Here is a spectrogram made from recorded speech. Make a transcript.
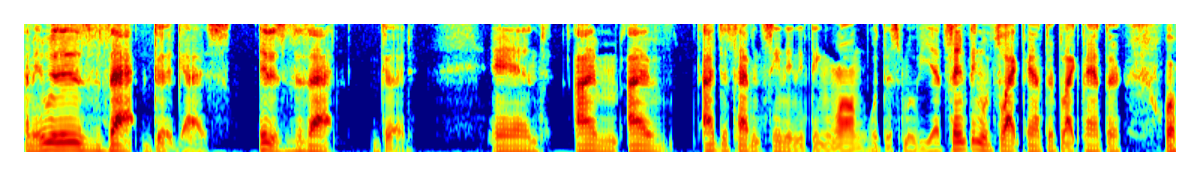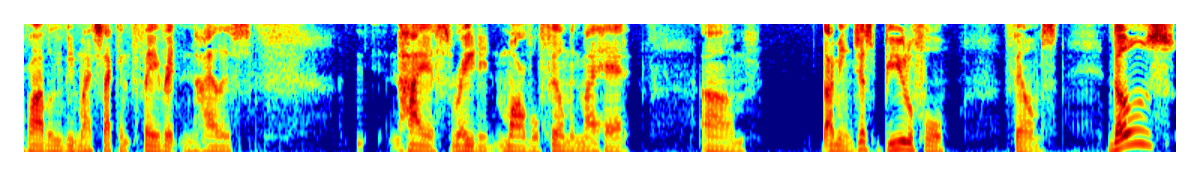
I mean, it is that good, guys. It is that good. And I'm I've I just haven't seen anything wrong with this movie yet. Same thing with Black Panther. Black Panther will probably be my second favorite and highest highest rated Marvel film in my head. Um I mean, just beautiful films. Those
